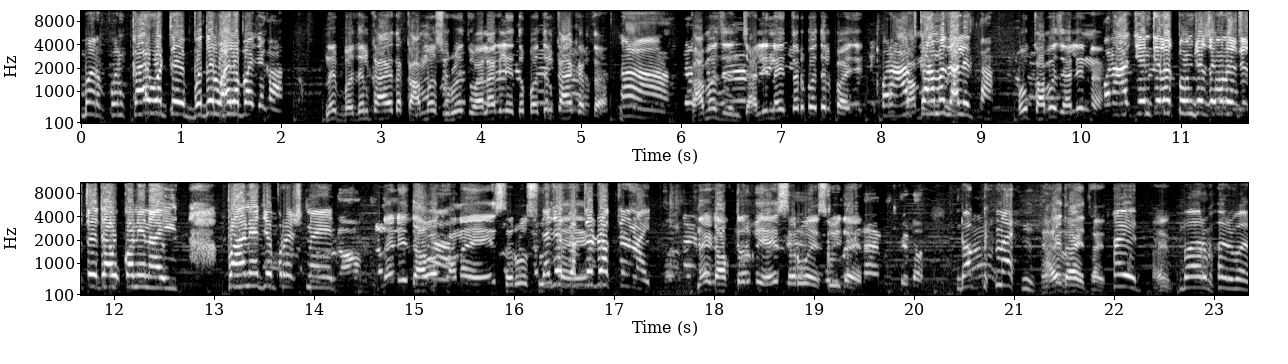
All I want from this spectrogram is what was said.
बर पण काय वाटतंय बदल व्हायला पाहिजे का नाही बदल काय? आता कामं सुरू आहेत व्हायला लागले तर बदल काय करता? हा. कामं झाली नाही तर बदल पाहिजे. पण आज कामं- झालेत का? हो कामं झाले ना. पण आज जनतेला तुमच्यासमोर दिसतोय दवाखाने नाहीत. पाण्याचे प्रश्न आहेत. नाही नाही दवाखाना आहे सर्व सुविधा त्याच्यात आहे. फक्त डॉक्टर नाहीत. नाही डॉक्टर बी आहे सर्व आहे सुविधा आहे डॉक्टर? नाही आहेत आहेत आहेत. आहेत. आहेत. बर बर बर.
